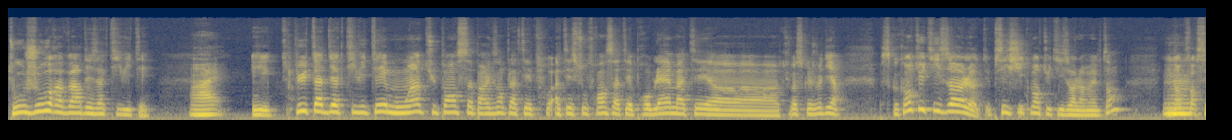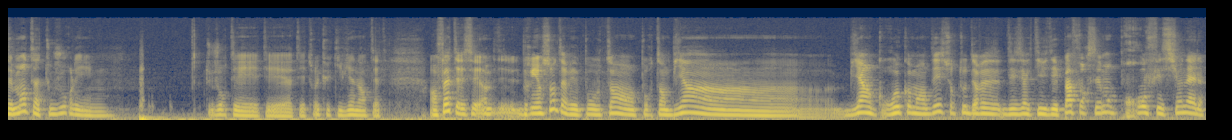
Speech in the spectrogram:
Toujours avoir des activités. Ouais. Et plus tu as d'activités, moins tu penses par exemple à tes, à tes souffrances, à tes problèmes, à tes. euh, tu vois ce que je veux dire? Parce que quand tu t'isoles, psychiquement tu t'isoles en même temps, et donc Mhm. forcément tu as toujours les. Toujours tes, tes- tes trucs qui viennent en tête. En fait, c'est- Briançon t'avais pourtant, pourtant bien, bien recommandé, surtout des activités, pas forcément professionnelles,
